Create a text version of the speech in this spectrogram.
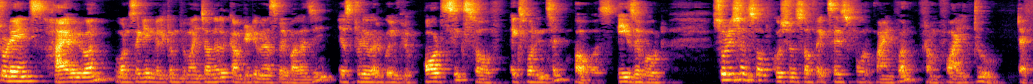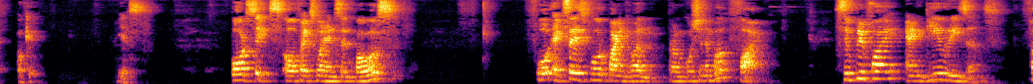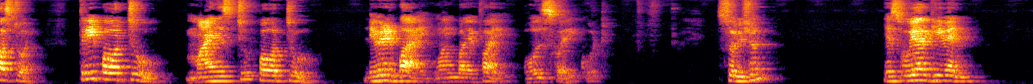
Students, hi everyone. Once again welcome to my channel Competitive Maths by Balaji. Yes, today we are going to part 6 of exponents and powers. is about solutions of questions of exercise 4.1 from 5 to 10. Okay. Yes. Part 6 of exponents and powers. For exercise 4.1 from question number 5. Simplify and give reasons. First one 3 power 2 minus 2 power 2 divided by 1 by 5 whole square equal. Solution. Yes, we are given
